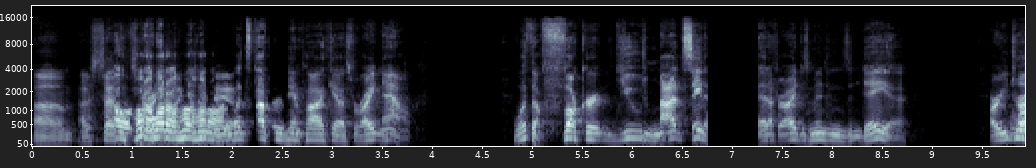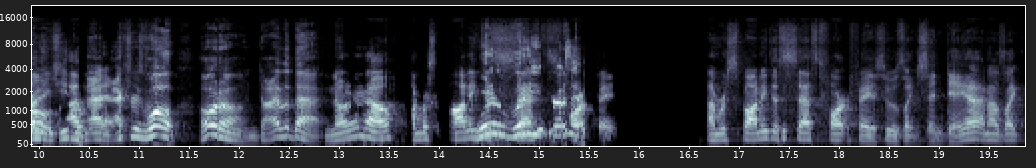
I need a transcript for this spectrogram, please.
Um, I said. Oh, hold on, hold on, like hold on, hold on. Let's stop the damn podcast right now. What the fucker? You do not say that after I just mentioned Zendaya. Are you trying Whoa, to she's I- a bad actress? Whoa, hold on, dial it back. No, no, no. I'm responding What to what are you trying to say? fart face. I'm responding to Seth's fart face, who was like Zendaya, and I was like,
